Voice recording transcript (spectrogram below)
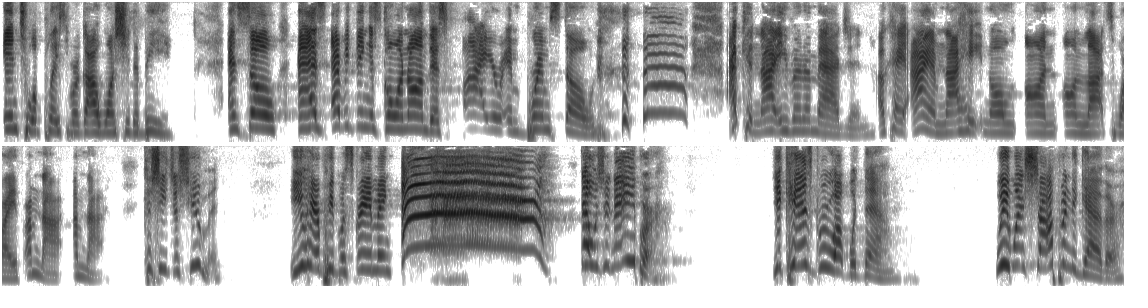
into a place where God wants you to be. And so, as everything is going on, there's fire and brimstone. I cannot even imagine. Okay, I am not hating on on on Lot's wife. I'm not. I'm not, because she's just human. You hear people screaming, "Ah!" That was your neighbor. Your kids grew up with them. We went shopping together.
